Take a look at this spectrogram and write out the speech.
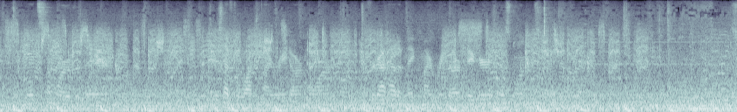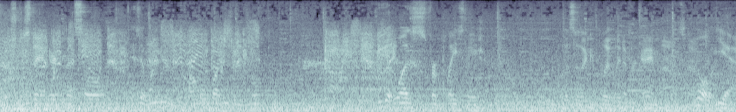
It's somewhere over there. I just have to watch my radar more. I forgot how to make my radar bigger in this one, so... Switch to standard missile. Is it one of your was for PlayStation. This is a completely different game though, so... Well, yeah,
